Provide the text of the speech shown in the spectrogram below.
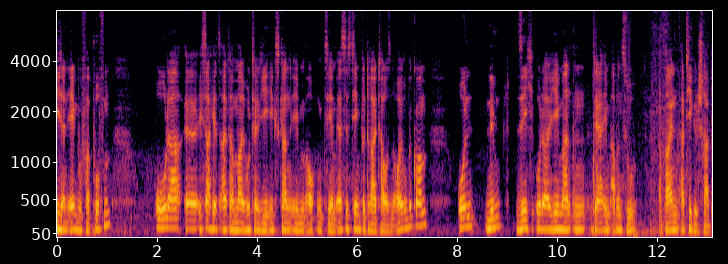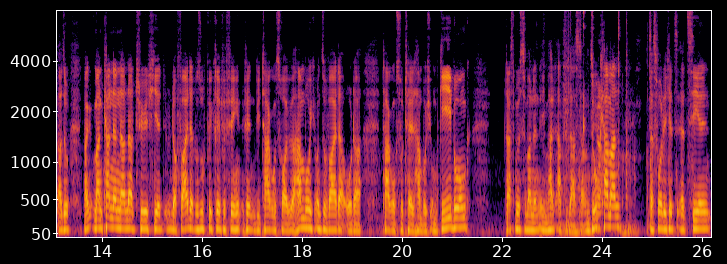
die dann irgendwo verpuffen. Oder äh, ich sage jetzt einfach mal, Hotelier X kann eben auch ein CMS-System für 3000 Euro bekommen und nimmt sich oder jemanden, der ihm ab und zu einen Artikel schreibt. Also man, man kann dann, dann natürlich hier noch weitere Suchbegriffe finden, finden, wie Tagungsräume Hamburg und so weiter oder Tagungshotel Hamburg Umgebung. Das müsste man dann eben halt abpflastern. Und so ja. kann man, das wollte ich jetzt erzählen,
